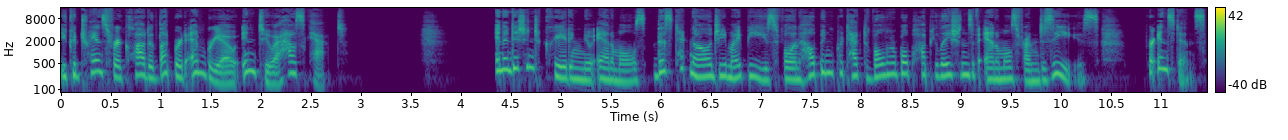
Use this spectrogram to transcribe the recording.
you could transfer a clouded leopard embryo into a house cat. In addition to creating new animals, this technology might be useful in helping protect vulnerable populations of animals from disease. For instance,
